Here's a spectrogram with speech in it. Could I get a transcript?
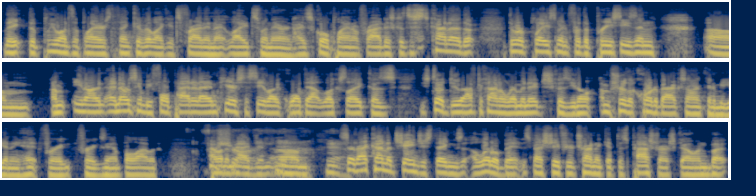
they, the he wants the players to think of it like it's Friday Night Lights when they're in high school playing on Fridays because this is kind of the, the replacement for the preseason. Um, I'm, you know, I, I know it's gonna be full padded. I'm curious to see like what that looks like because you still do have to kind of limit it just because you don't. I'm sure the quarterbacks aren't going to be getting hit for for example. I would for I would sure. imagine. Yeah, um, yeah. So that kind of changes things a little bit, especially if you're trying to get this pass rush going. But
